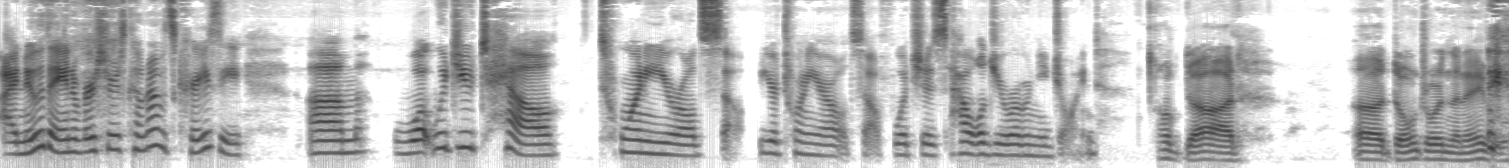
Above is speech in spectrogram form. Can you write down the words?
I knew the anniversary was coming up. It's crazy. Um, what would you tell 20 year old self, your 20 year old self, which is how old you were when you joined? Oh God. Uh, don't join the Navy.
